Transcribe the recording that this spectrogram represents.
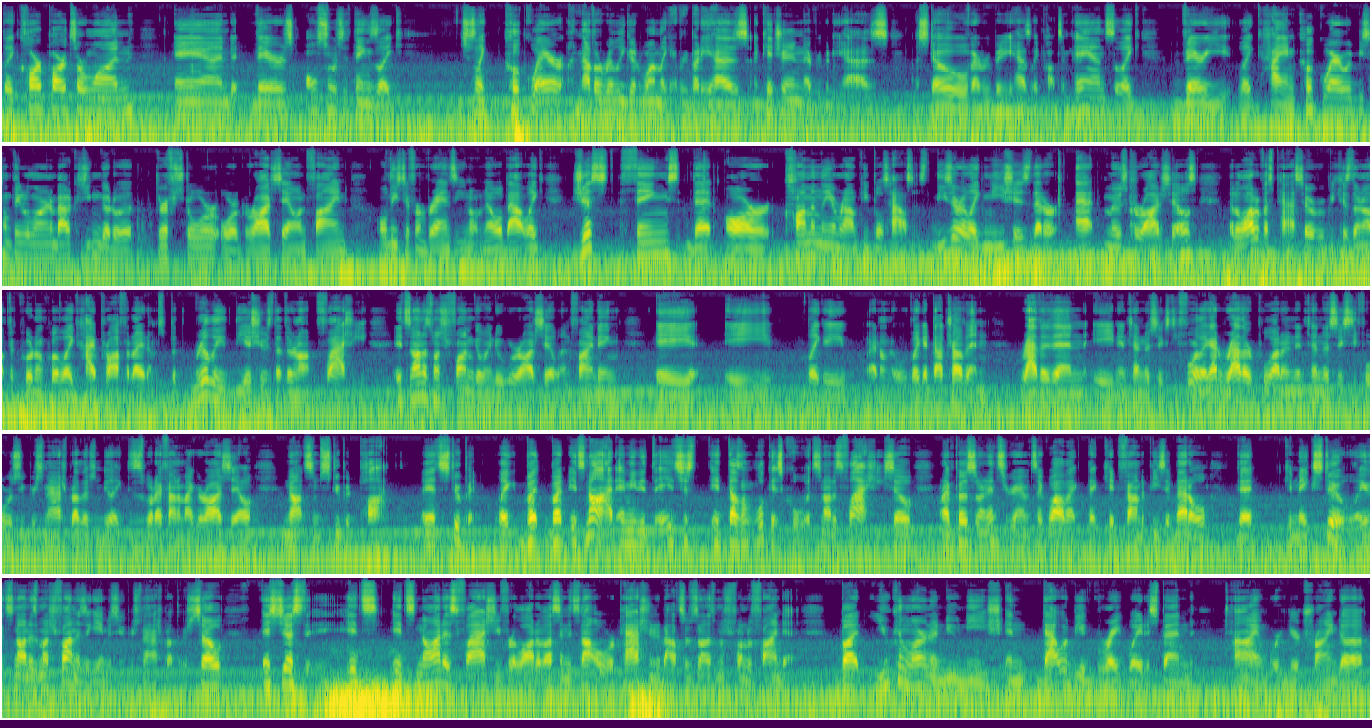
like car parts are one and there's all sorts of things like just like cookware another really good one. Like everybody has a kitchen everybody has a stove everybody has like pots and pans. So like very like high-end cookware would be something to learn about because you can go to a thrift store or a garage sale and find all these different brands that you don't know about, like just things that are commonly around people's houses. These are like niches that are at most garage sales that a lot of us pass over because they're not the quote unquote like high profit items. But really, the issue is that they're not flashy. It's not as much fun going to a garage sale and finding a a like a I don't know like a Dutch oven rather than a Nintendo 64. Like I'd rather pull out a Nintendo 64 with Super Smash Brothers and be like, this is what I found in my garage sale, not some stupid pot. It's stupid. Like, but but it's not. I mean, it, it's just it doesn't look as cool. It's not as flashy. So when I post it on Instagram, it's like, wow, that, that kid found a piece of metal that can make stew. Like, it's not as much fun as a game of Super Smash Brothers. So it's just it's it's not as flashy for a lot of us, and it's not what we're passionate about. So it's not as much fun to find it. But you can learn a new niche, and that would be a great way to spend time where you're trying to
